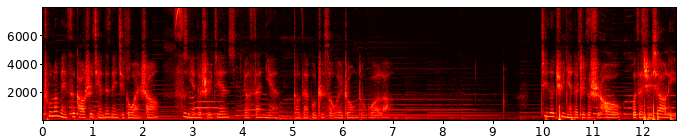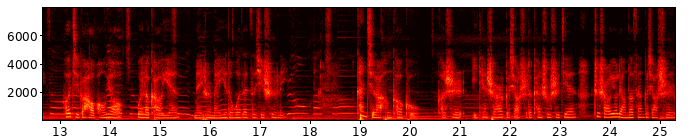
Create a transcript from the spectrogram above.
除了每次考试前的那几个晚上，四年的时间有三年都在不知所谓中度过了。记得去年的这个时候，我在学校里。和几个好朋友为了考研，没日没夜的窝在自习室里，看起来很刻苦。可是，一天十二个小时的看书时间，至少有两到三个小时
